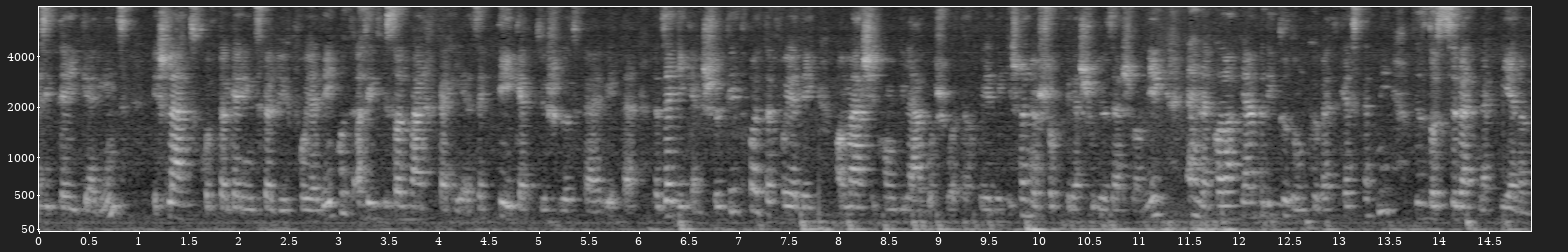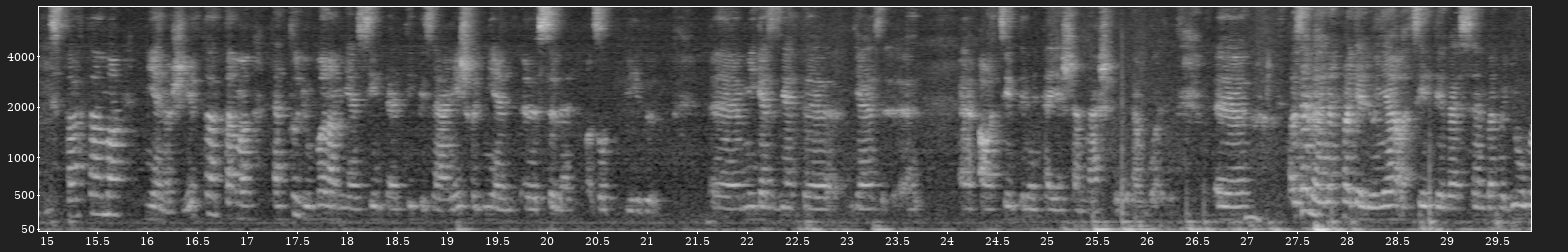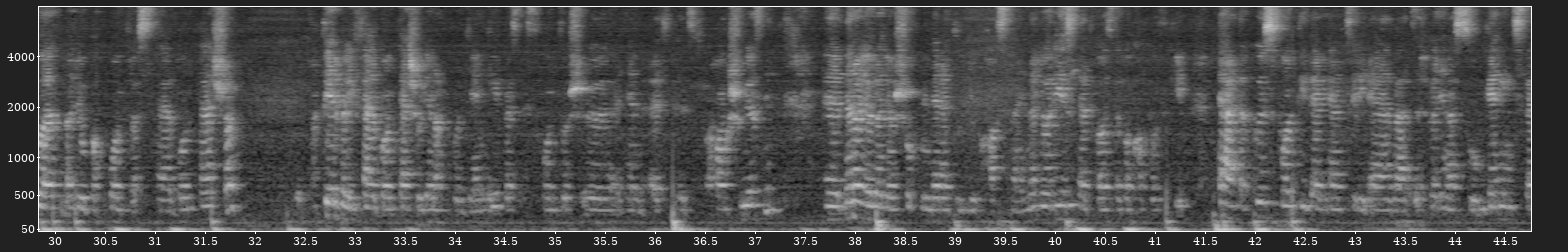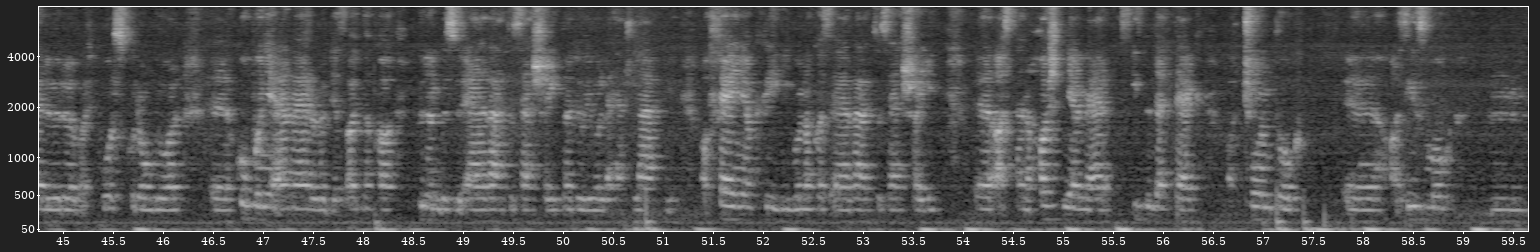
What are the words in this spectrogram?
ez itt egy gerinc, és látszik ott a gerincvevő folyadékot, az itt viszont már fehér, ez egy T2-sodott felvétel. Az egyiken sötét volt a folyadék, a másikon világos volt a folyadék, és nagyon sokféle súlyozás van még, ennek alapján pedig tudunk következtetni, hogy az adott szövetnek milyen a víztartalma, milyen a zsírtartalma, tehát tudjuk valamilyen szinten tipizálni is, hogy milyen szövet az ott lévő. Míg ez azért ugye ez, a CT-nél teljesen másképpen volt. Az MR-nek nagy előnye a CT-vel szemben, hogy jóval nagyobb a kontraszt felbontása. A térbeli felbontás ugyanakkor gyengébb, ezt, ezt fontos ezt, ezt hangsúlyozni. De nagyon-nagyon sok mindenre tudjuk használni. Nagyon részletgazdag a kapott kép. Tehát a központi idegrendszeri elváltozás, legyen a szó gerincvelőről, vagy porszkorongról, koponya emelről, hogy az agynak a különböző elváltozásait nagyon jól lehet látni. A fejnyak régiónak az elváltozásait, aztán a hasnyelmel, az időletek, a csontok, az izmok, mm,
